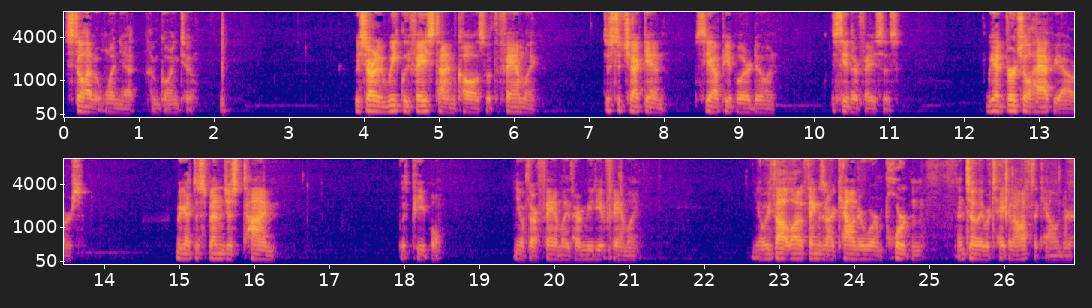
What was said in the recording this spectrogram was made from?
Still haven't won yet. I'm going to. We started weekly FaceTime calls with the family just to check in, see how people are doing, to see their faces. We had virtual happy hours. We got to spend just time with people, you know, with our family, with our immediate family. You know, we thought a lot of things in our calendar were important until they were taken off the calendar.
